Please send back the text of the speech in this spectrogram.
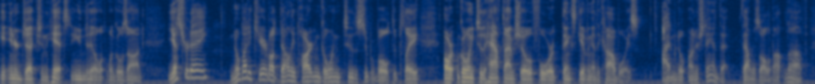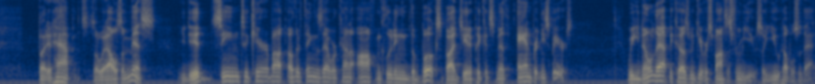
interjection hits, you know what goes on. Yesterday, Nobody cared about Dolly Parton going to the Super Bowl to play or going to the halftime show for Thanksgiving at the Cowboys. I don't understand that. That was all about love. But it happens. So that was a miss. You did seem to care about other things that were kind of off, including the books by Jada Pinkett Smith and Britney Spears. We know that because we get responses from you, so you help us with that.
